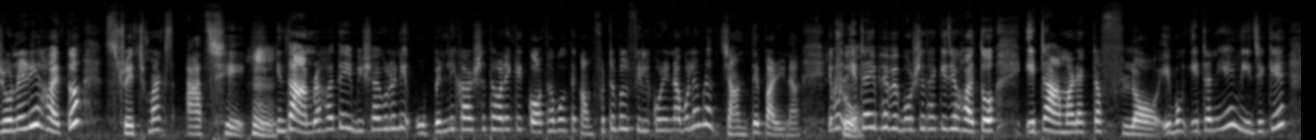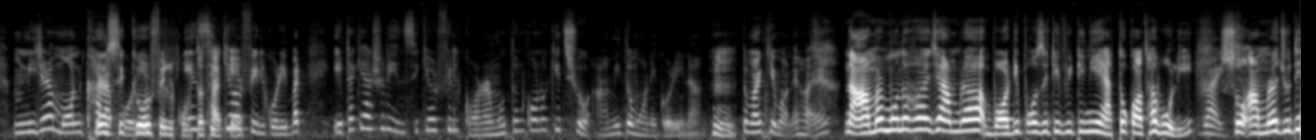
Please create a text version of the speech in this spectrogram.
জনেরই হয়তো স্ট্রেচ মার্কস আছে। কিন্তু আমরা হয়তো এই বিষয়গুলো নিয়ে ওপেনলি কারোর সাথে অনেকে কথা বলতে কমফোর্টেবল ফিল করি না বলে আমরা জানতে পারি না। এবং এটাই ভেবে বসে থাকি যে হয়তো এটা আমার একটা ফ্ল এবং এটা নিয়ে নিজেকে নিজেরা মন খারাপ করতে থাকি। ইনসিকিউর ফিল করি। বাট এটা কি আসলে ইনসিকিউর ফিল করার মতন কোনো কিছু? আমি তো মনে করি না। তোমার কি মনে হয়? না আমার মনে হয় যে আমরা বডি পজিটিভিটি নিয়ে এত কথা বলি। সো আমরা যদি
